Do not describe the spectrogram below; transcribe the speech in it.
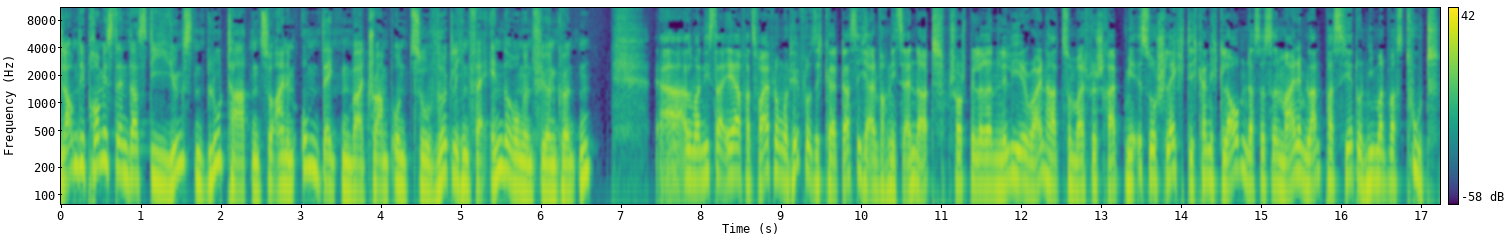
Glauben die Promis denn, dass die jüngsten Bluttaten zu einem Umdenken bei Trump und zu wirklichen Veränderungen führen könnten? Ja, also man liest da eher Verzweiflung und Hilflosigkeit, dass sich einfach nichts ändert. Schauspielerin Lily Reinhardt zum Beispiel schreibt, mir ist so schlecht, ich kann nicht glauben, dass es in meinem Land passiert und niemand was tut.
